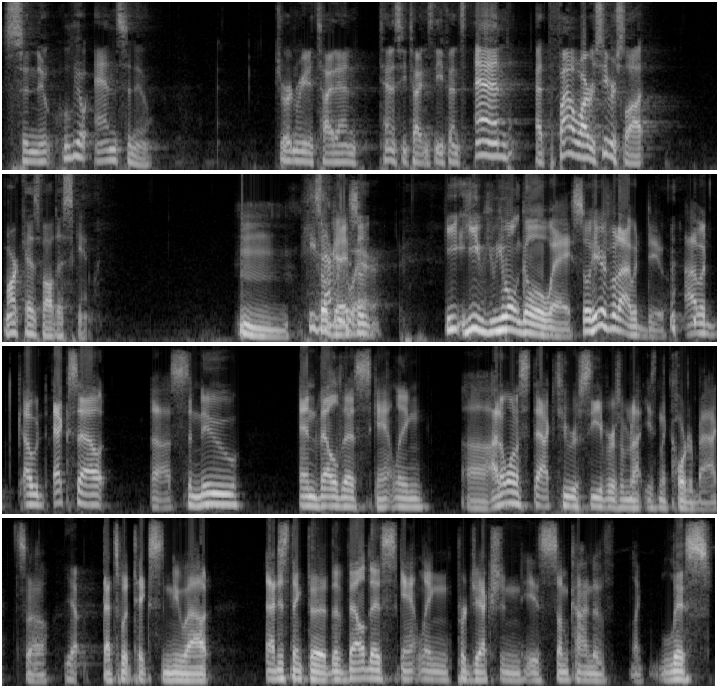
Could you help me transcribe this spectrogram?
Sanu, Julio and Sanu, Jordan Reed at tight end, Tennessee Titans defense, and at the final wide receiver slot, Marquez Valdes Scantling. Hmm. He's Okay, everywhere. He, he he won't go away. So here's what I would do. I would I would X out uh, Sanu and Valdes Scantling. Uh, I don't want to stack two receivers. I'm not using the quarterback, so yep. that's what takes Sanu out. And I just think the the Valdes Scantling projection is some kind of like list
